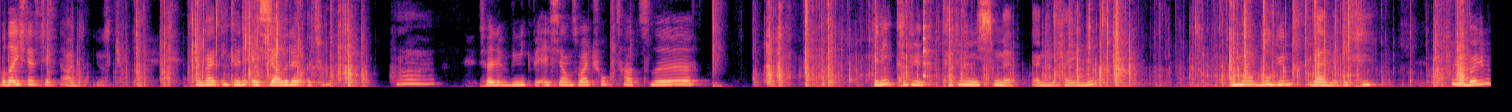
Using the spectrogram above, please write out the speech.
Bu da işte şey daha güzel gözüküyor. Hemen ilk önce eşyaları açıyorum. Şöyle minik bir eşyamız var. Çok tatlı. Benim kapı, kapımın ismi de yani daha yeni. Ama bugün gelmedi. Şimdi böyle bir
